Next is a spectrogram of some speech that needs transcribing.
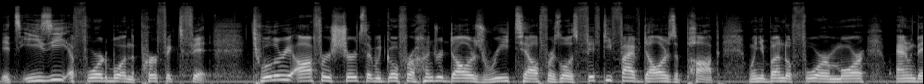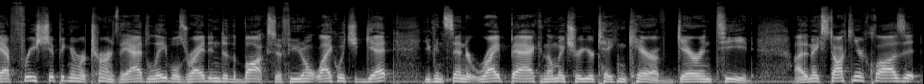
It's easy, affordable, and the perfect fit. Twillory offers shirts that would go for $100 retail for as low as $55 a pop when you bundle four or more, and they have free shipping and returns. They add labels right into the box, so if you don't like what you get, you can send it right back and they'll make sure you're taken care of, guaranteed. Uh, they make stocking your closet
